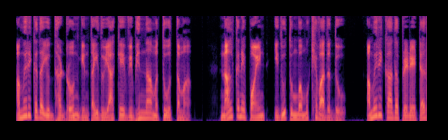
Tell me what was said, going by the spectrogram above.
ಅಮೆರಿಕದ ಯುದ್ಧ ಡ್ರೋನ್ಗಿಂತ ಇದು ಯಾಕೆ ವಿಭಿನ್ನ ಮತ್ತು ಉತ್ತಮ? ನಾಲ್ಕನೇ ಪಾಯಿಂಟ್, ಇದು ತುಂಬಾ ಮುಖ್ಯವಾದದ್ದು. ಅಮೆರಿಕಾದ ಪ್ರೆಡೇಟರ್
